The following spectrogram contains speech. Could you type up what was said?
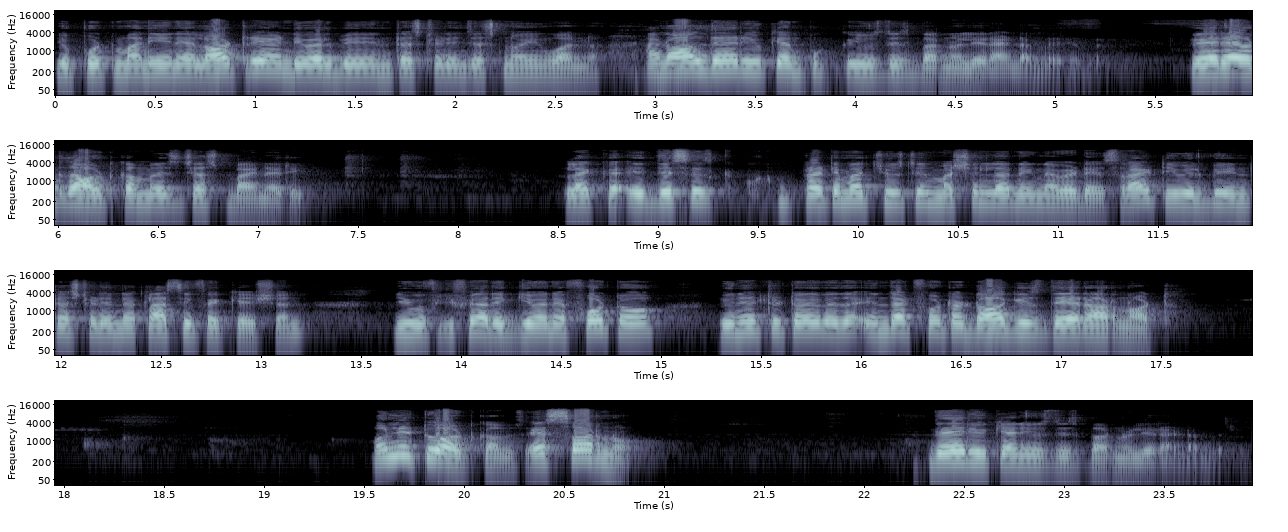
You put money in a lottery and you will be interested in just knowing one. And all there you can use this Bernoulli random variable. Wherever the outcome is just binary like uh, this is pretty much used in machine learning nowadays right? You will be interested in a classification. You if you are given a photo you need to tell whether in that photo dog is there or not. Only two outcomes yes or no. There you can use this Bernoulli random variable.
